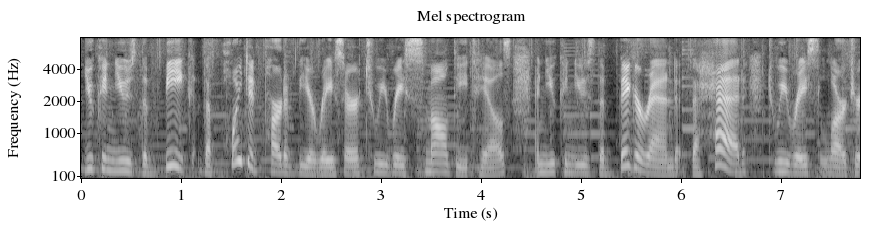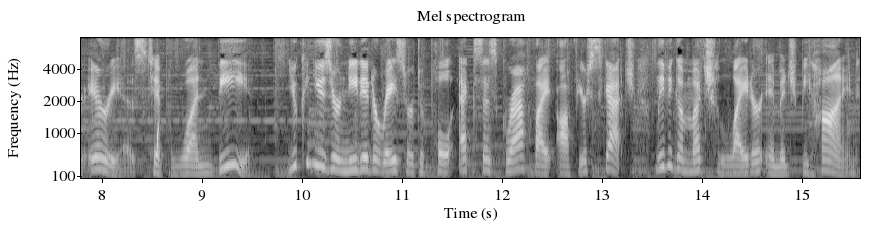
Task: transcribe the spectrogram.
You can use the beak, the pointed part of the eraser, to erase small details, and you can use the bigger end, the head, to erase larger areas. Tip 1B you can use your kneaded eraser to pull excess graphite off your sketch, leaving a much lighter image behind.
